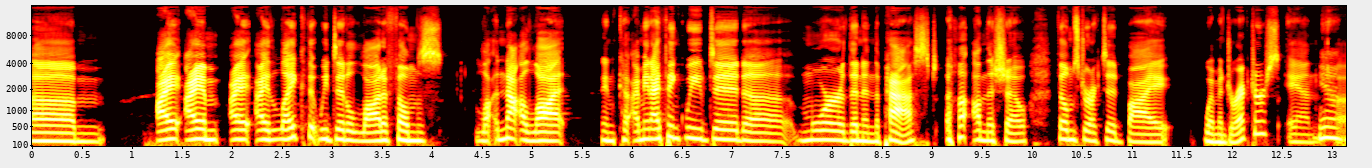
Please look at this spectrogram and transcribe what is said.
um, I, I am, I, I like that we did a lot of films, not a lot. In, I mean, I think we did uh, more than in the past on the show. Films directed by women directors, and Yeah. uh,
